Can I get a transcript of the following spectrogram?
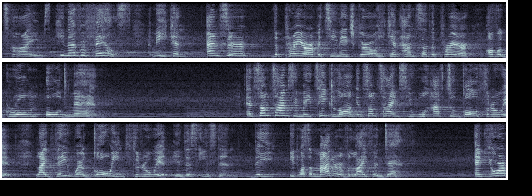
times. He never fails. I mean, he can answer the prayer of a teenage girl, he can answer the prayer of a grown old man. And sometimes it may take long, and sometimes you will have to go through it like they were going through it in this instant. They it was a matter of life and death. And your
